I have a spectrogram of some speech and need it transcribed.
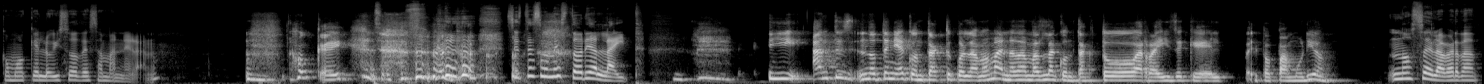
como que lo hizo de esa manera, ¿no? ok. sí, esta es una historia light. Y antes no tenía contacto con la mamá, nada más la contactó a raíz de que el papá murió. No sé, la verdad.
